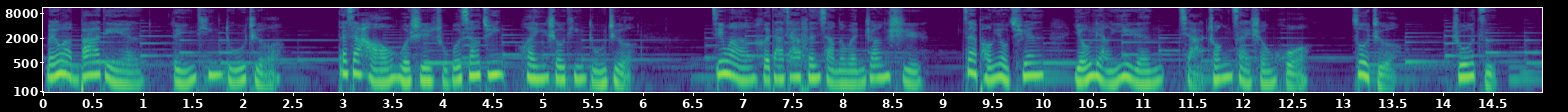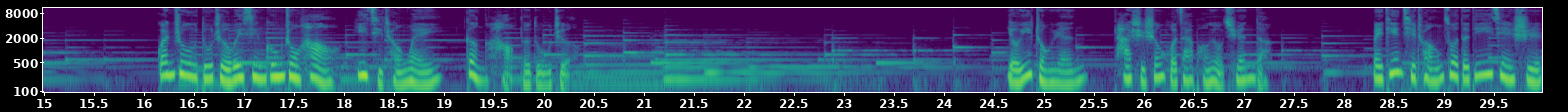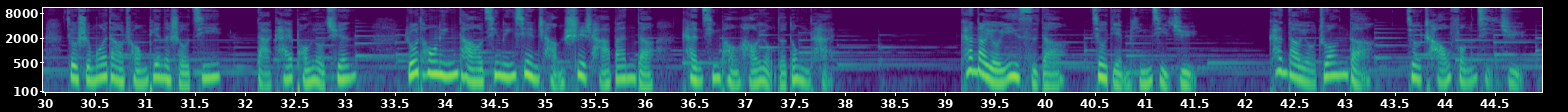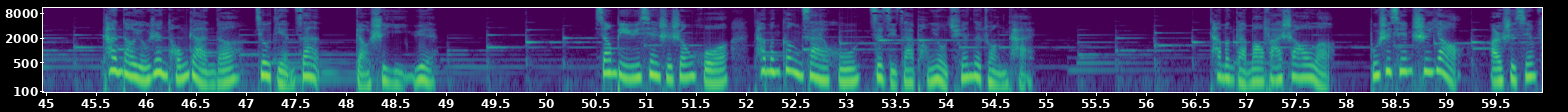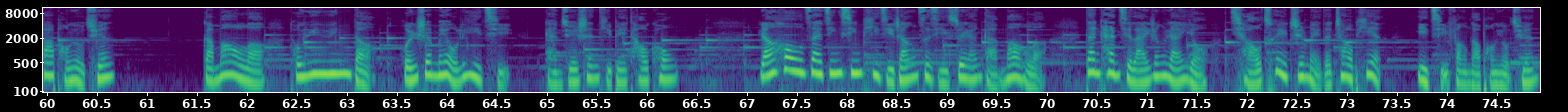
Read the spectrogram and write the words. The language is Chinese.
每晚八点，聆听读者。大家好，我是主播肖军，欢迎收听读者。今晚和大家分享的文章是：在朋友圈有两亿人假装在生活。作者：桌子。关注读者微信公众号，一起成为更好的读者。有一种人，他是生活在朋友圈的。每天起床做的第一件事就是摸到床边的手机，打开朋友圈，如同领导亲临现场视察般的看亲朋好友的动态。看到有意思的就点评几句，看到有装的就嘲讽几句，看到有认同感的就点赞表示已阅。相比于现实生活，他们更在乎自己在朋友圈的状态。他们感冒发烧了，不是先吃药，而是先发朋友圈。感冒了，头晕晕的，浑身没有力气，感觉身体被掏空，然后再精心 P 几张自己虽然感冒了，但看起来仍然有憔悴之美的照片，一起放到朋友圈。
